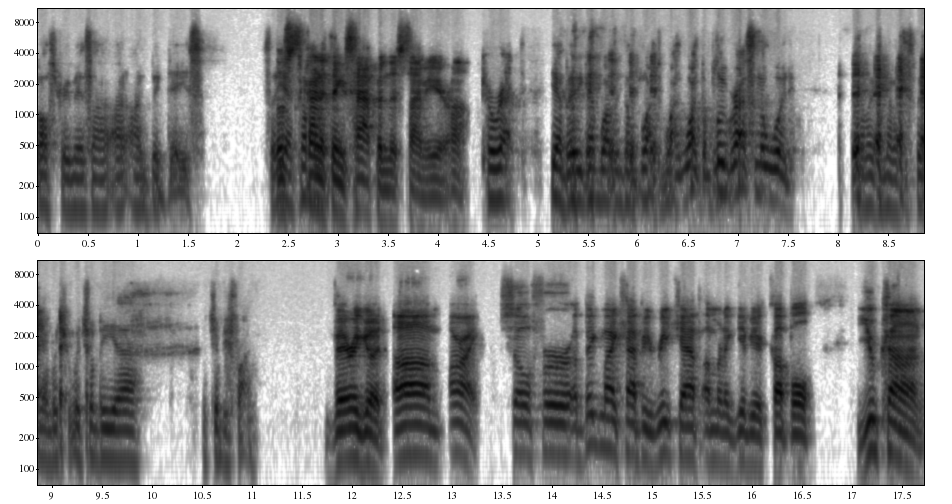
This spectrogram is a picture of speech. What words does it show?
Gulfstream is on, on, on big days. So Those something- kind of things happen this time of year, huh? Correct. Yeah, but again, what, the, what, what, what the bluegrass in the wood, Something coming up this weekend, which which will be uh, which will be fun. Very good. Um, all right. So for a big Mike Happy recap, I'm going to give you a couple. UConn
